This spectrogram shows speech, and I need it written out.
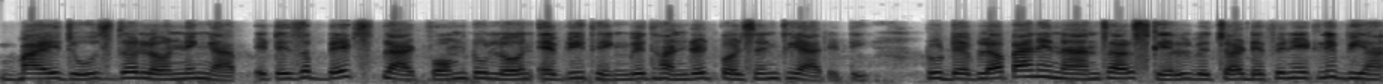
Byju's the learning app. It is a best platform to learn everything with 100% clarity, to develop and enhance our skill which are definitely be-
